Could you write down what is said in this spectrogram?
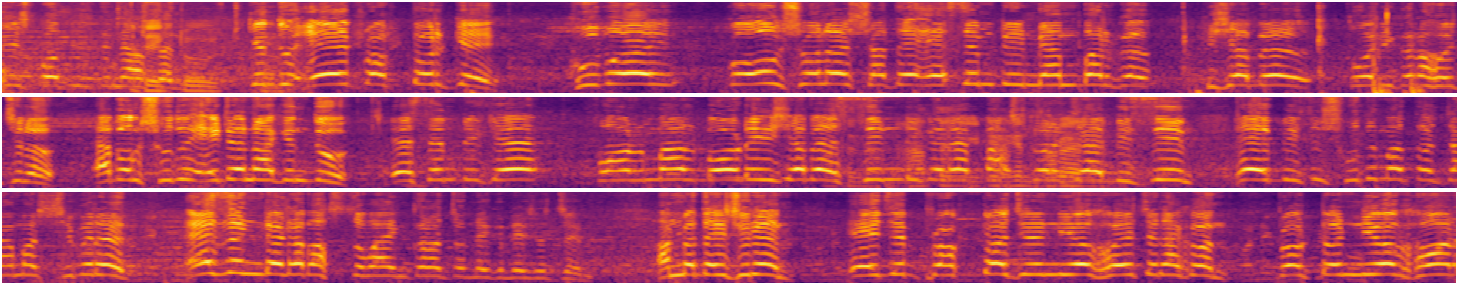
তিরিশ পঁয়ত্রিশ তিনি আছেন। কিন্তু এই প্রক্টরকে খুবই কৌশলের সাথে এসএমটির মেম্বার হিসাবে তৈরি করা হয়েছিল। এবং শুধু এটা না কিন্তু এসএমটিকে ফর্মাল বডি হিসাবে সিন্ডিকেটে পাস করেছে বিসি এই বিসি শুধুমাত্র জামাত শিবিরের এজেন্ডাটা বাস্তবায়ন করার জন্য এখানে এসেছেন। আমরা তাই শুনেন এই যে প্রক্টর যিনি নিয়োগ হয়েছেন এখন প্রক্টর নিয়োগ হওয়ার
